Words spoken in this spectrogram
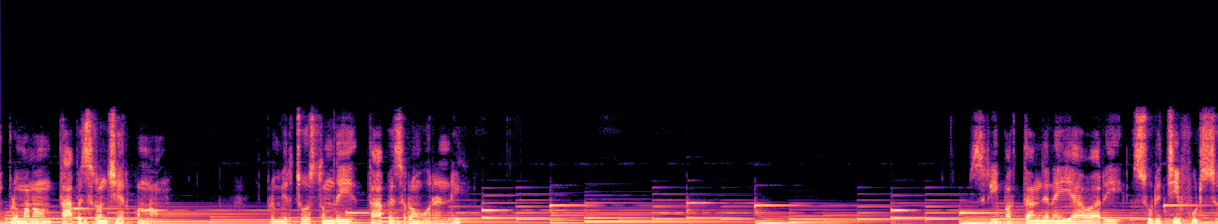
ఇప్పుడు మనం తాపేశ్వరం చేరుకున్నాం. ఇప్పుడు మీరు చూస్తుంది తాపేశ్వరం ఊరండి. శ్రీ భక్తాంజనేయ వారి సురుచి ఫుడ్స్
